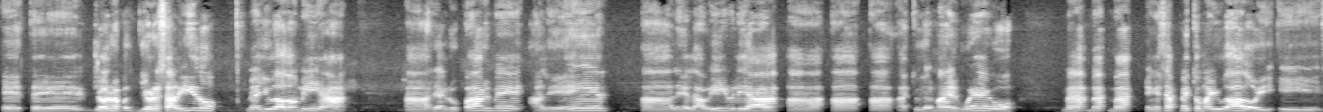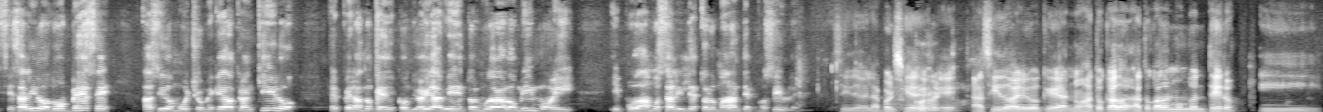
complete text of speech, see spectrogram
este, yo, no, he- yo no he salido, me ha ayudado a mí a, a reagruparme, a leer, a leer la Biblia, a, a- a- estudiar más el juego, me me me en ese aspecto me ha ayudado y, y si he salido dos veces ha sido mucho. Me he quedado tranquilo, esperando que con Dios y la Virgen todo el mundo haga lo mismo y, y podamos salir de esto lo más antes posible. Sí, de verdad, porque eh, ha sido algo que nos ha tocado, ha tocado al mundo entero y,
